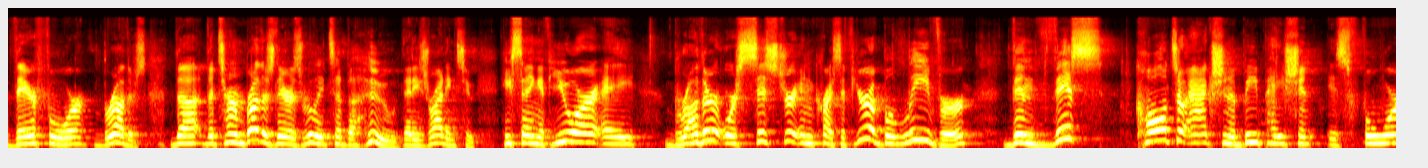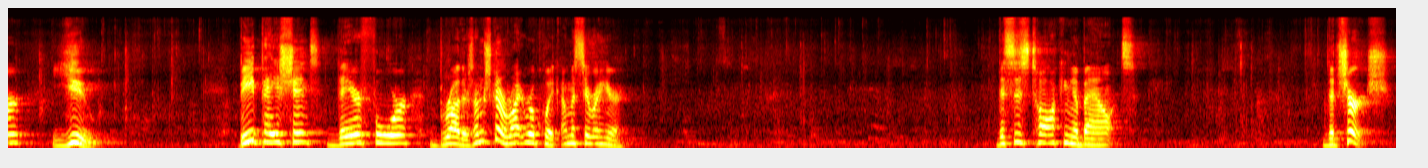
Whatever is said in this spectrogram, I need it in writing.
Therefore, brothers. The, the term brothers there is really to the who that he's writing to. He's saying if you are a brother or sister in Christ, if you're a believer, then this call to action of be patient is for you. Be patient, therefore, brothers. I'm just going to write real quick. I'm going to say right here. This is talking about the church.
